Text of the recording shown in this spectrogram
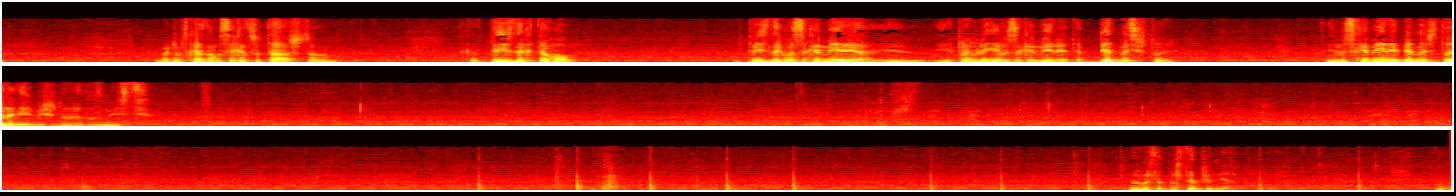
Об этом сказано в Сахет Сута, что признак того, признак высокомерия и, и проявление высокомерия это бедность в Торе. И высокомерие, бедная история, они еще идут вместе. Ну, просто простой пример. Ну,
